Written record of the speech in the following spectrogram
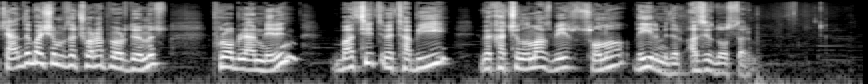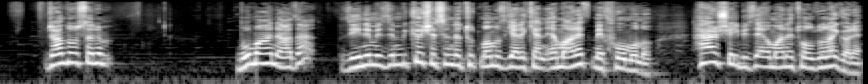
kendi başımıza çorap ördüğümüz problemlerin basit ve tabii ve kaçınılmaz bir sonu değil midir aziz dostlarım? Can dostlarım, bu manada zihnimizin bir köşesinde tutmamız gereken emanet mefhumunu, her şey bize emanet olduğuna göre,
